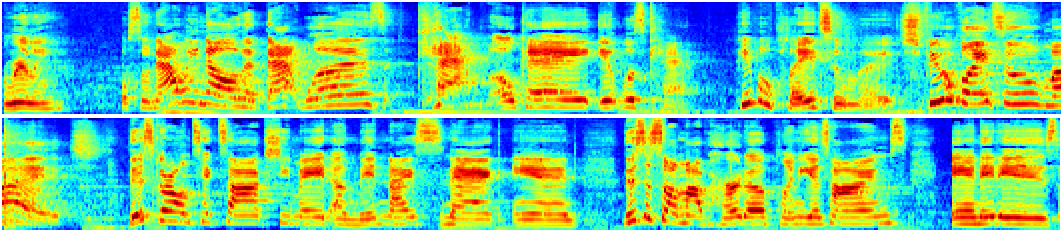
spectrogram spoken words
Really? So now we know that that was cap, okay? It was cap. People play too much. People play too much. This girl on TikTok, she made a midnight snack and this is something I've heard of plenty of times and it is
